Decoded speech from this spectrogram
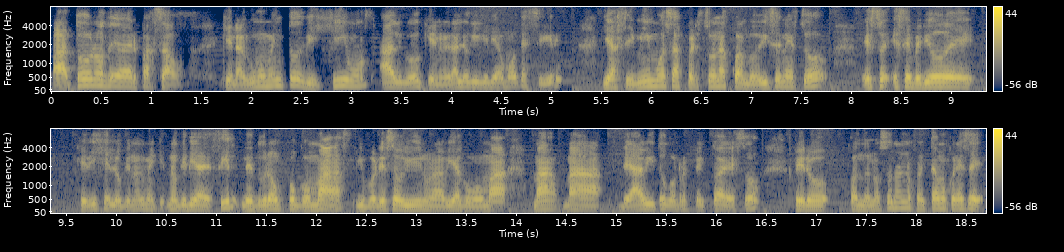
a todos nos debe haber pasado, que en algún momento dijimos algo que no era lo que queríamos decir, y asimismo esas personas cuando dicen esto, eso ese periodo de que dije lo que no, no quería decir, les dura un poco más y por eso viven una vida como más, más, más de hábito con respecto a eso, pero cuando nosotros nos conectamos con ese,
